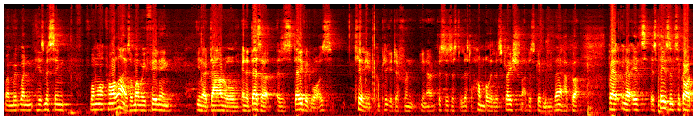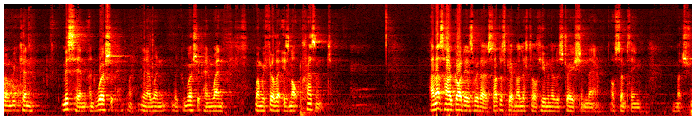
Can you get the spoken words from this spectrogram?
when, we, when He's missing from our, from our lives, And when we're feeling, you know, down or in a desert, as David was. Clearly, completely different. You know, this is just a little humble illustration I've just given you there, but, but you know, it's, it's pleasing to God when we can miss him and worship him, you know, when we can worship him when, when we feel that he's not present. And that's how God is with us. So I've just given a little human illustration there of something much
